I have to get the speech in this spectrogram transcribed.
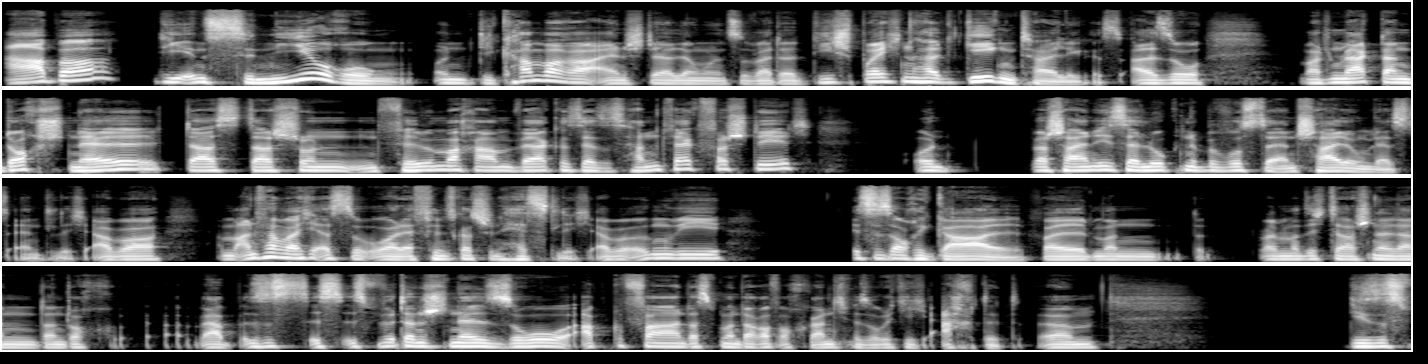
Aber die Inszenierung und die Kameraeinstellungen und so weiter, die sprechen halt Gegenteiliges. Also man merkt dann doch schnell, dass da schon ein Filmemacher am Werk ist, der das Handwerk versteht. Und wahrscheinlich ist der Look eine bewusste Entscheidung letztendlich. Aber am Anfang war ich erst so, oh, der Film ist ganz schön hässlich. Aber irgendwie ist es auch egal, weil man, weil man sich da schnell dann, dann doch, ja, es, ist, es, es wird dann schnell so abgefahren, dass man darauf auch gar nicht mehr so richtig achtet. Ähm, dieses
